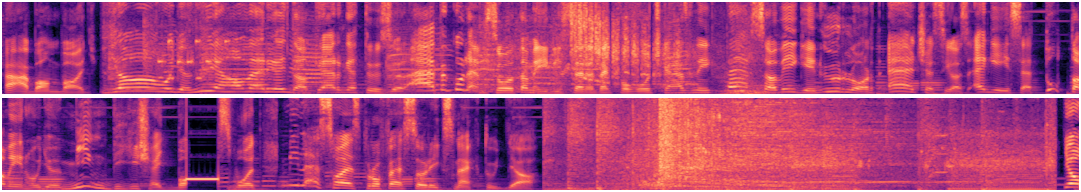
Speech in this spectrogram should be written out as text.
csában vagy. Ja, hogy a hülye haverjaid a kergetőzől, hát akkor nem szóltam, én is szeretek fogócskázni. Persze a végén űrlord elcseszi az egészet, tudtam én, hogy ő mindig is egy b***sz volt. Mi lesz, ha ez Professor X megtudja? Jó,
